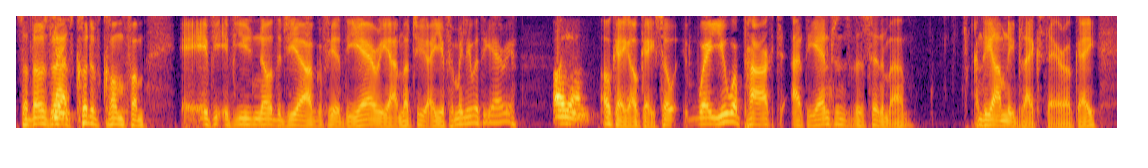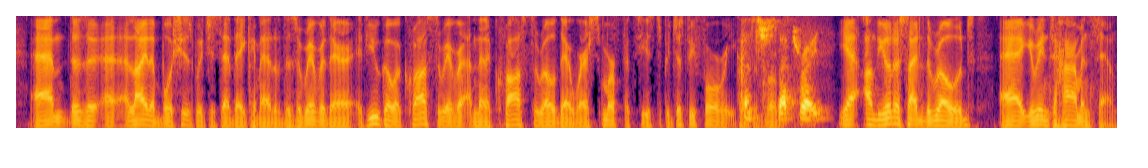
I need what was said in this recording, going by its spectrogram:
So those Yeah. lads could have come from, if if you know the geography of the area. I'm not too. Are you familiar with the area? I am. Okay, okay. So where you were parked at the entrance of the cinema and the Omniplex there, okay? Um, there's a, a line of bushes which you said they came out of. There's a river there. If you go across the river and then across the road there where Smurfits used to be, just before you come That's, to Smurfits. that's right. Yeah, on the other side of the road, uh, you're into Harmonstown.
